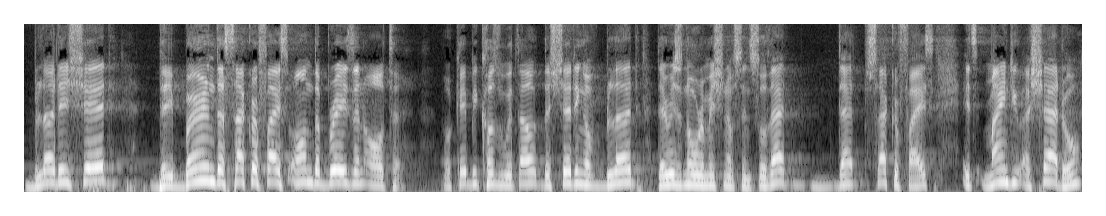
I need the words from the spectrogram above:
Blood is shed, they burn the sacrifice on the brazen altar. Okay, because without the shedding of blood, there is no remission of sin. So that that sacrifice, it's mind you a shadow,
